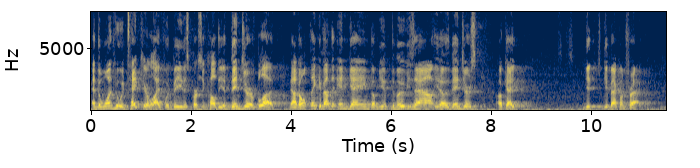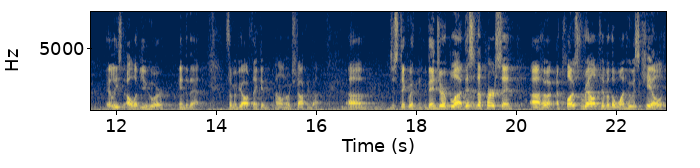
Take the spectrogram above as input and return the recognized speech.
And the one who would take your life would be this person called the Avenger of Blood. Now, don't think about the end game, the, the movie's out, you know, Avengers. Okay, get, get back on track. At least all of you who are into that. Some of y'all are thinking, I don't know what you're talking about. Um, just stick with me. Avenger of Blood. This is the person, uh, who, a close relative of the one who was killed.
